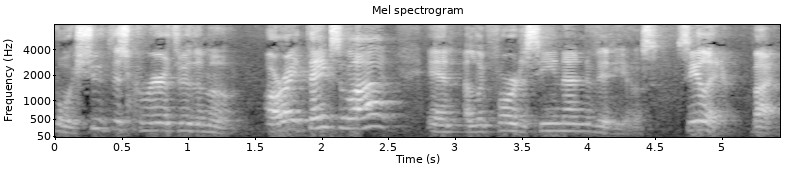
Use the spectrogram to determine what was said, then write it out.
boy, shoot this career through the moon. All right, thanks a lot, and I look forward to seeing you on the videos. See you later. Bye.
